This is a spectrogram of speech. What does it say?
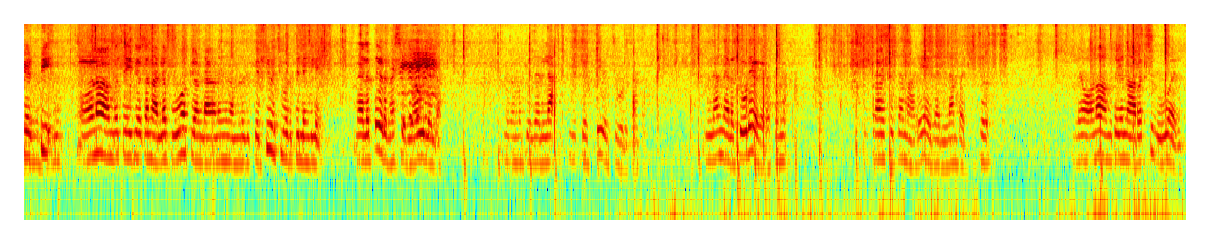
കെട്ടി ഓണം ആകുമ്പോഴത്തേക്കൊക്കെ നല്ല പൂവൊക്കെ ഉണ്ടാകണമെങ്കിൽ നമ്മളിത് കെട്ടി വെച്ച് കൊടുത്തില്ലെങ്കിൽ നിലത്ത് കിടന്നാൽ ശരിയാവില്ലല്ലോ. നമുക്കിതെല്ലാം കെട്ടി വെച്ച് കൊടുക്കാം എല്ലാം നിലത്തൂടെയാണ് കിടക്കുന്നു ഇപ്രാവശ്യത്തെ മഴയാണ് ഇതെല്ലാം പറ്റിച്ചത്. ഓണമാകുമ്പോഴത്തേക്ക് നിറച്ച് പൂവായിരുന്നു.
